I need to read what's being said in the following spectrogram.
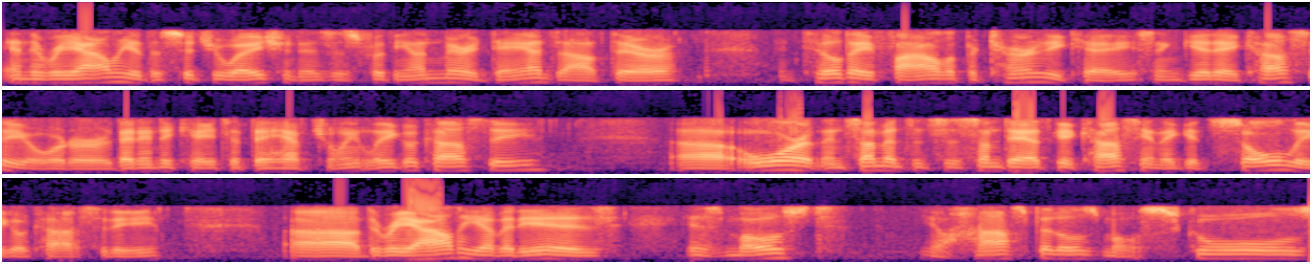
And the reality of the situation is, is for the unmarried dads out there, until they file a paternity case and get a custody order that indicates that they have joint legal custody, uh, or in some instances, some dads get custody and they get sole legal custody. Uh, the reality of it is, is most you know hospitals, most schools,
